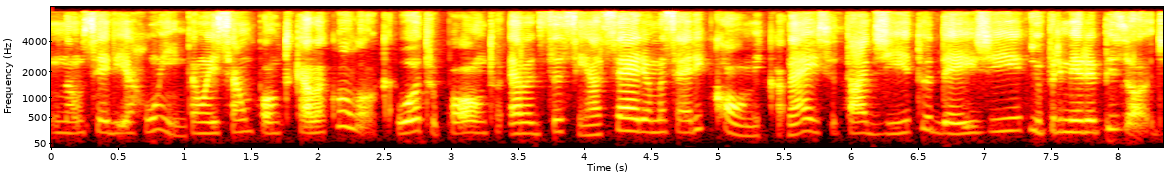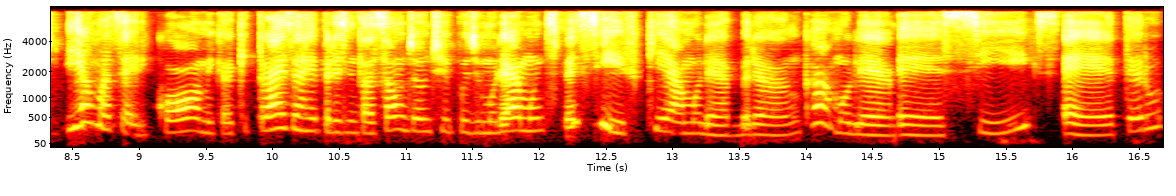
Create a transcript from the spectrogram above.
não seria ruim. Então, esse é um ponto que ela coloca. O outro ponto, ela diz assim: a série é uma série cômica, né? Isso está dito desde o primeiro episódio. E é uma série cômica que traz a representação de um tipo de mulher muito específico, que é a mulher branca, a mulher é, cis, hétero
